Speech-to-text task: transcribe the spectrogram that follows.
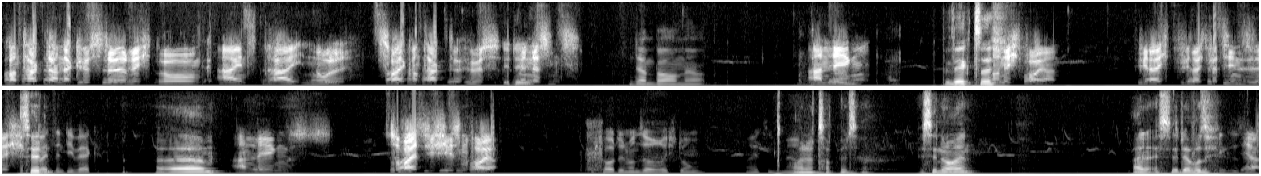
Kontakte an der Küste Richtung 130. Zwei Kontakte, höchst mindestens. Hinterm Baum, ja. Anlegen, Bewegt sich. noch nicht feuern. Vielleicht, vielleicht verziehen sie sich. Wie Zehn. weit sind die weg? Ähm, Anlegen, sobald sie schießen, Feuer. Schaut in unsere Richtung. Weiß nicht mehr. oh, der zappelt. Ich sehe nur einen. Einer, ich sehe der, wo sich. Ist Ja.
